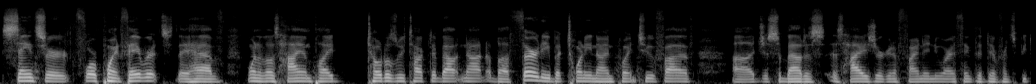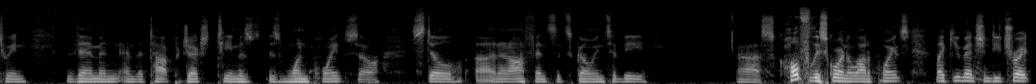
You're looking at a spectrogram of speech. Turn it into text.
Saints are four point favorites. They have one of those high implied totals we talked about, not above 30, but 29.25 uh, just about as, as high as you're going to find anywhere. I think the difference between them and, and the top projection team is, is one point. So still uh, in an offense that's going to be uh, hopefully scoring a lot of points. Like you mentioned, Detroit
